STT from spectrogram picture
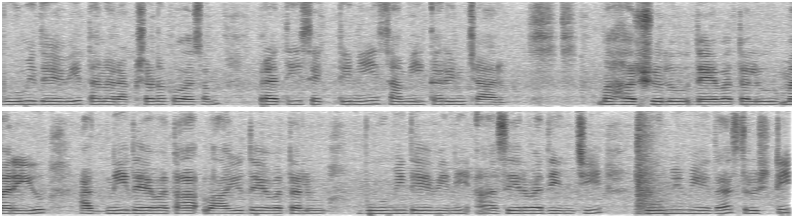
భూమిదేవి తన రక్షణ కోసం ప్రతి శక్తిని సమీకరించారు. మహర్షులు, దేవతలు మరియు అగ్నిదేవత వాయుదేవతలు భూమిదేవిని ఆశీర్వదించి భూమి మీద సృష్టి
